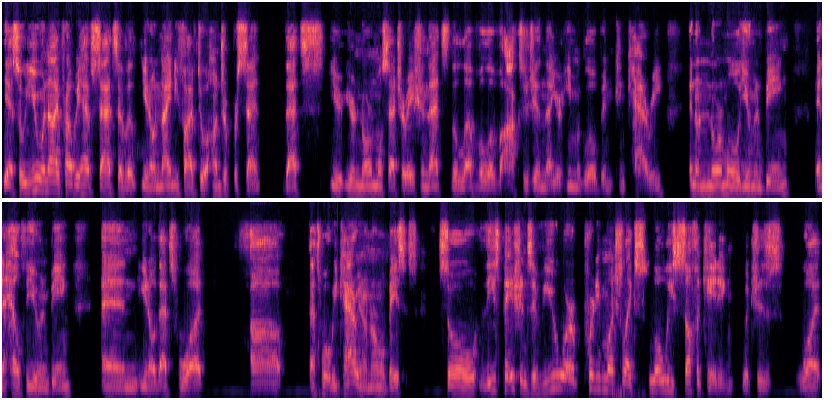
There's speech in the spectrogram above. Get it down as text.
yeah so you and i probably have sats of a you know 95 to 100 percent. That's your, your normal saturation. That's the level of oxygen that your hemoglobin can carry in a normal human being in a healthy human being. And you know that's what uh, that's what we carry on a normal basis. So these patients if you are pretty much like slowly suffocating which is what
